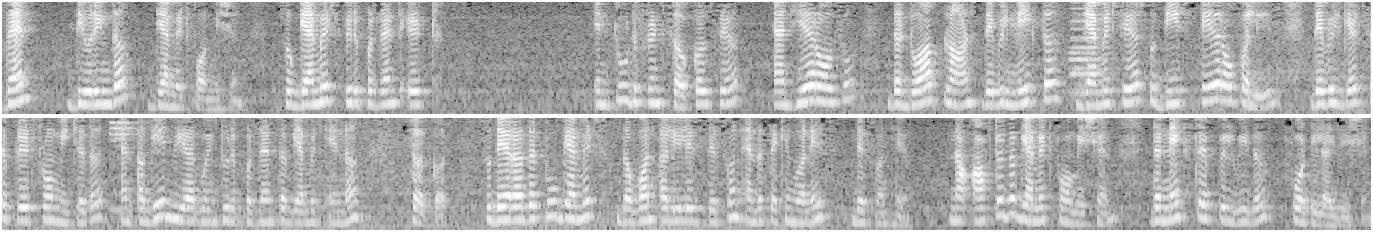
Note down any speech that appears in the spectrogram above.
When? During the gamete formation. So gametes we represent it in two different circles here. And here also the dwarf plants they will make the gametes here. So these pair of alleles they will get separate from each other. And again we are going to represent the gamete in a circle. So there are the two gametes. The one allele is this one and the second one is this one here. Now after the gamete formation the next step will be the fertilization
